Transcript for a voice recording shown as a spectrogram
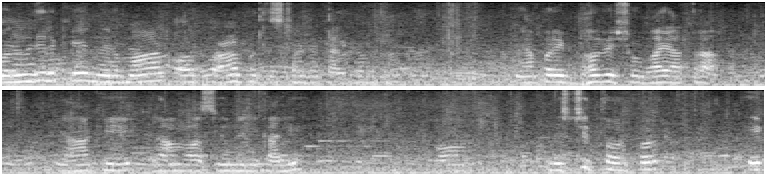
मंदिर के निर्माण और प्राण प्रतिष्ठा का कार्यक्रम था। यहाँ पर एक भव्य शोभा यात्रा यहाँ के ग्रामवासियों ने निकाली और निश्चित तौर पर एक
